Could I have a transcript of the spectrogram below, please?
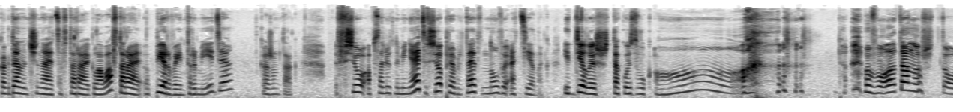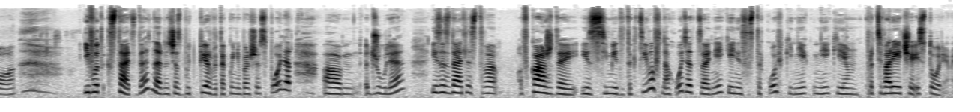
Когда начинается вторая глава, вторая, первая интермедия, скажем так, все абсолютно меняется, все приобретает новый оттенок. И делаешь такой звук. Вот оно что. И вот, кстати, да, наверное, сейчас будет первый такой небольшой спойлер. Джулия из издательства в каждой из семи детективов находятся некие несостыковки, нек- некие противоречия истории.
